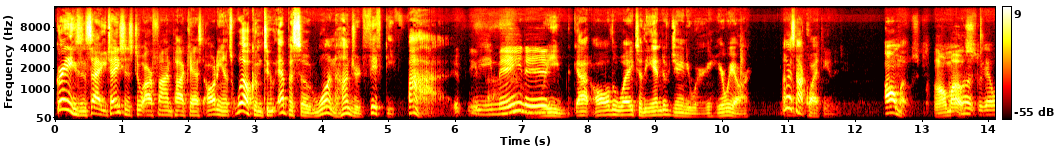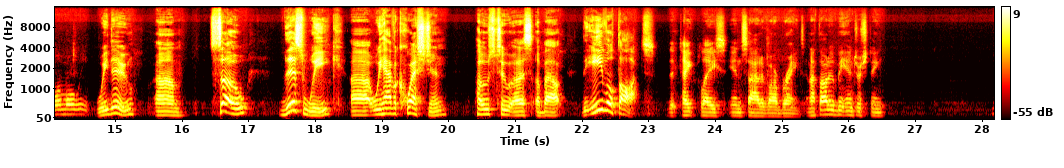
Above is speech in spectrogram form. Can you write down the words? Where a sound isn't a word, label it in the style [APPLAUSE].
Greetings and salutations to our fine podcast audience. Welcome to episode 155. We made it. We got all the way to the end of January. Here we are. Well, it's not quite the end of January. Almost. Almost. we got one more week. We do. Um, so, this week, uh, we have a question posed to us about the evil thoughts that take place inside of our brains. And I thought it would be interesting.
